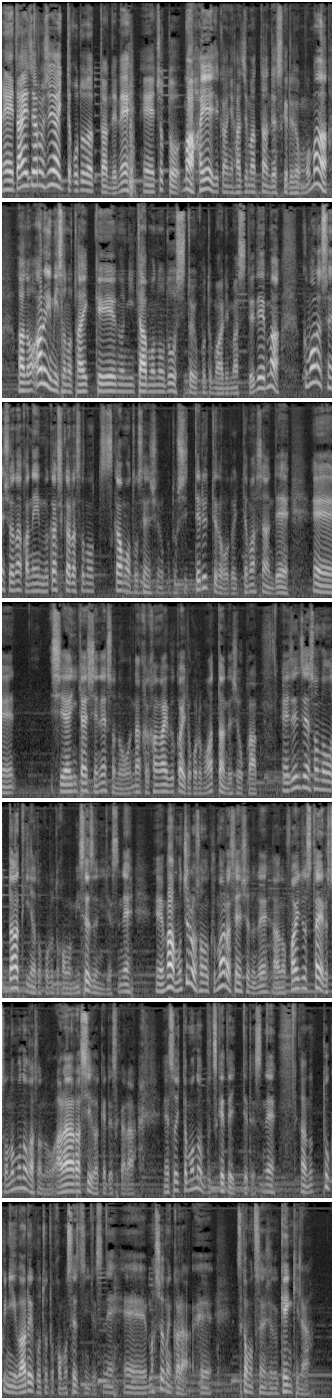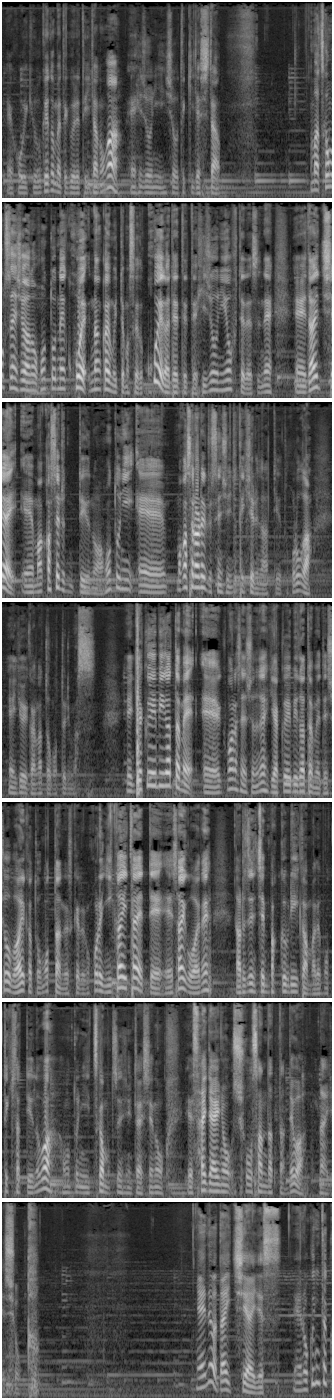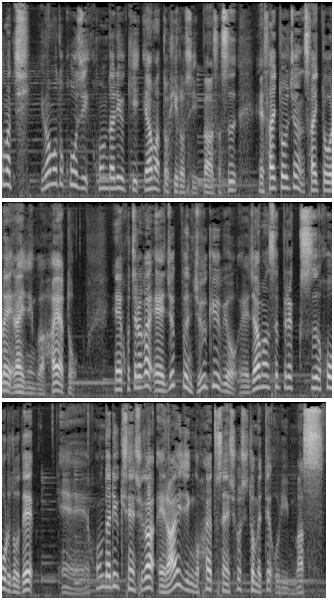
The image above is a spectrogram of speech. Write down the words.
えー第0試合ってことだったんでね、えーちょっと、まあ、早い時間に始まったんですけれども、まあ、あの、ある意味その体型の似た者同士ということもありまして、で、まあ、熊原選手はなんかね、昔からその塚本選手のことを知ってるっていうようなことを言ってましたんで、えー試合に対してね、そのなんか感慨深いところもあったんでしょうか、えー全然そのダーティーなところとかも見せずにですね、えーまあもちろんその熊原選手のね、あのファイトスタイルそのものがその荒々しいわけですから、えーそういったものをぶつけていってですね、あの特に悪いこととかもせずにですね、えー真正面から、えー塚本選手の元気なえ攻撃を受け止めてくれていたのが、えー非常に印象的でした。まあ、塚本選手はあの本当ね、声、何回も言ってますけど、声が出てて非常に良くてですね、えー第1試合、えー任せるっていうのは本当に、えー任せられる選手に出てきてるなっていうところが、えー良いかなと思っております。えー逆エビ固め、えー熊原選手のね、逆エビ固めで勝負ありかと思ったんですけれども、これ2回耐えて、えー最後はね、アルゼンチンバックブリーカーまで持ってきたっていうのは、本当に塚本選手に対しての、えー最大の賞賛だったんではないでしょうか。えーでは第1試合です。えー6人宅町、岩本浩二、本田隆起、大和博士 VS、えー斉藤淳、斉藤麗、ライジングは隼人。こちらが、えー10分19秒、えージャーマンスプレックスホールドで、えー本田隆起選手が、えーライジング隼人選手を仕留めております。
